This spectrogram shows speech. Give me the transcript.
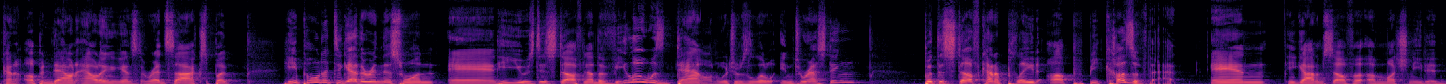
kind of up and down outing against the Red Sox, but he pulled it together in this one and he used his stuff. Now, the velo was down, which was a little interesting, but the stuff kind of played up because of that. And he got himself a, a much needed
